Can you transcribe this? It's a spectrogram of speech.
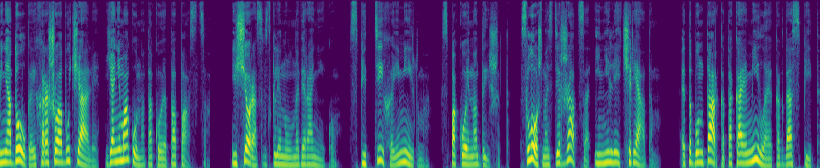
Меня долго и хорошо обучали. Я не могу на такое попасться. Еще раз взглянул на Веронику. Спит тихо и мирно. Спокойно дышит. Сложно сдержаться и не лечь рядом. Эта бунтарка такая милая, когда спит.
